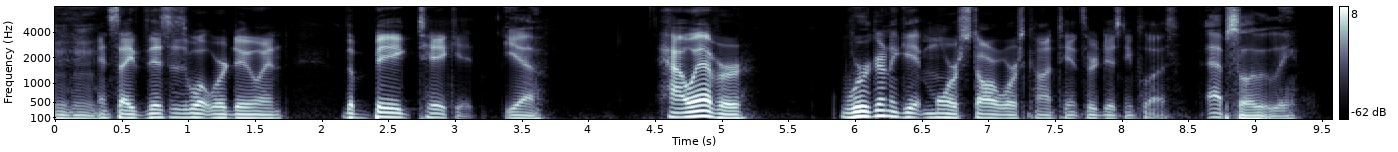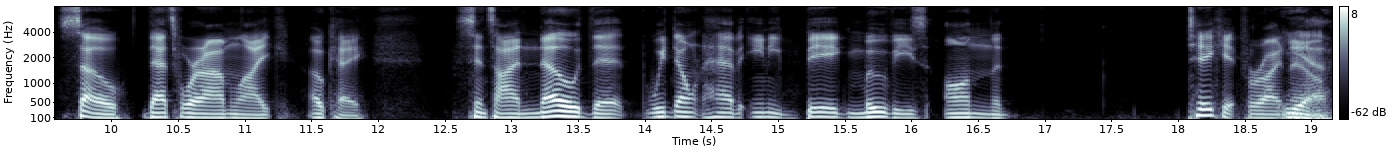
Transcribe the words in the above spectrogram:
Mhm. and say this is what we're doing, the big ticket. Yeah, However, we're gonna get more Star Wars content through Disney Plus. absolutely. So that's where I'm like, okay, since I know that we don't have any big movies on the ticket for right now. Yeah, a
